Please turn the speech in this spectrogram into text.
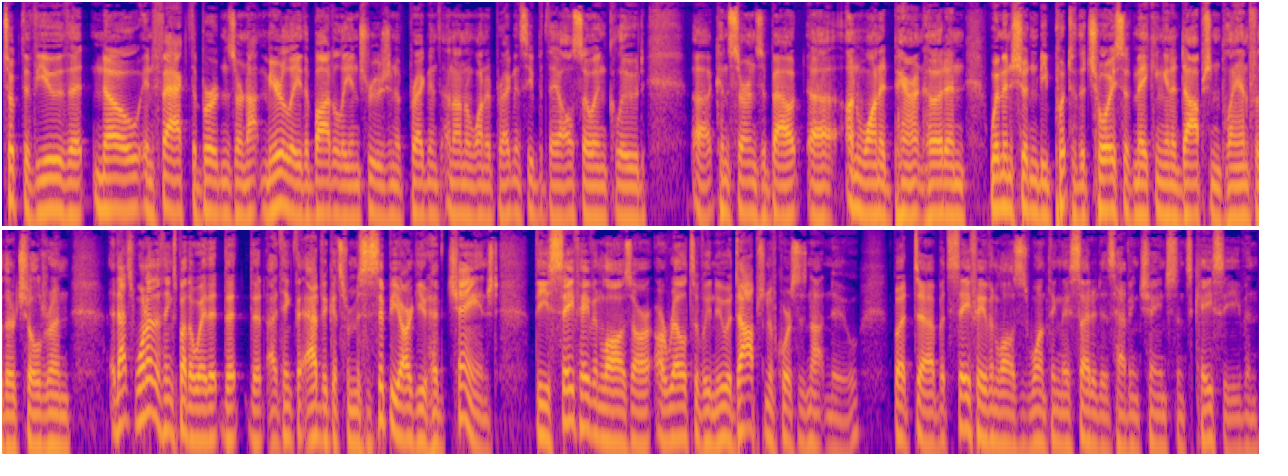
took the view that no, in fact, the burdens are not merely the bodily intrusion of pregnant and unwanted pregnancy, but they also include uh, concerns about uh, unwanted parenthood, and women shouldn't be put to the choice of making an adoption plan for their children. That's one of the things, by the way, that that that I think the advocates from Mississippi argued have changed. These safe haven laws are are relatively new. Adoption, of course, is not new, but uh, but safe haven laws is one thing they cited as having changed since Casey even.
